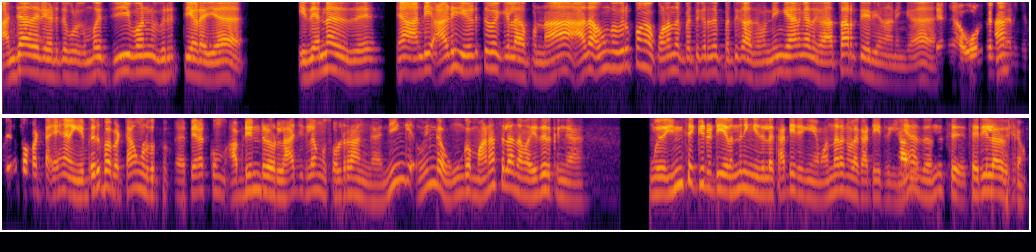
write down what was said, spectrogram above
அஞ்சாவது அடி எடுத்து கொடுக்கும்போது ஜீவன் விருத்தி அடைய. இது என்ன இது? ஏன் அடி அடி எடுத்து வைக்கல அப்படின்னா அது அவங்க விருப்பங்க. குழந்தை பெத்துக்கிறதே பெத்துக்காது. நீங்க யாருங்க அதுக்கு அத்தாரிட்டேரியனா நீங்க? ஏங்க ஒண்ணு இல்ல, நீங்க விருப்பப்பட்ட ஏங்க நீங்க விருப்பப்பட்டா உங்களுக்கு பிறக்கும் அப்படின்ற ஒரு லாஜிக்ல அவங்க சொல்றாங்க. நீங்க நீங்க உங்க மனசுல அந்த இது இருக்குங்க. உங்க இன்செக்யூரிட்டியை வந்து நீங்க இதுல காட்டிட்டு இருக்கீங்க மந்திரங்களை காட்டிட்டு இருக்கீங்க அது வந்து தெ- தெரியலாத விஷயம்.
